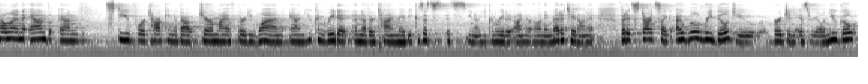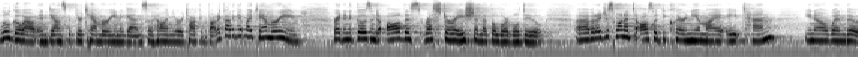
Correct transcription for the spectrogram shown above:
Helen and and Steve were talking about Jeremiah 31, and you can read it another time maybe because it's it's you know you can read it on your own and meditate on it. But it starts like, "I will rebuild you, Virgin Israel, and you go will go out and dance with your tambourine again." So Helen, you were talking about, I got to get my tambourine, right? And it goes into all this restoration that the Lord will do. Uh, but I just wanted to also declare Nehemiah 8:10 you know when the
